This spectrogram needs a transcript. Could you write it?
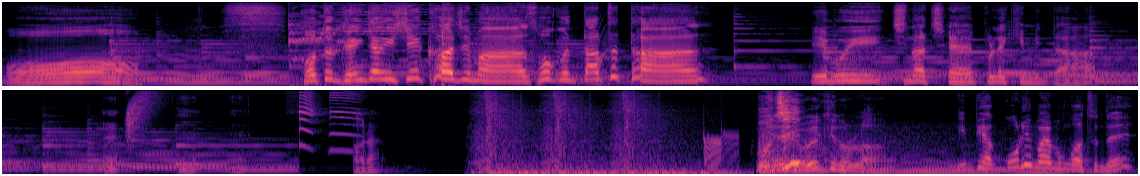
오 겉은 굉장히 시크하지만 속은 따뜻한 EV 진화체 블랙입니다 응, 응, 응. 어라? 뭐지? 왜 이렇게 놀라 니피야 꼬리 밟은 것 같은데?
